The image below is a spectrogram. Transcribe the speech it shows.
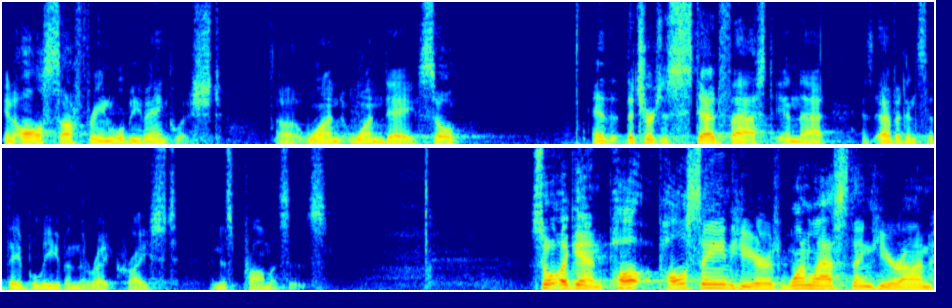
and all suffering will be vanquished uh, one, one day. So, and the church is steadfast in that as evidence that they believe in the right Christ and his promises. So, again, Paul, Paul's saying here is one last thing here on,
